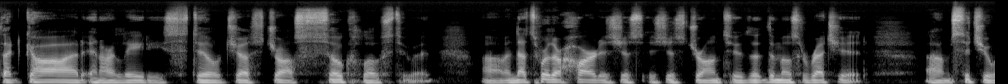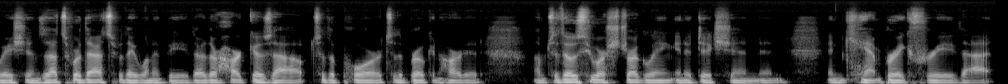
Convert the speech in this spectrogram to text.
that God and Our Lady still just draw so close to it, um, and that's where their heart is just is just drawn to the the most wretched um, situations. That's where that's where they want to be. Their their heart goes out to the poor, to the brokenhearted, um, to those who are struggling in addiction and and can't break free. That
